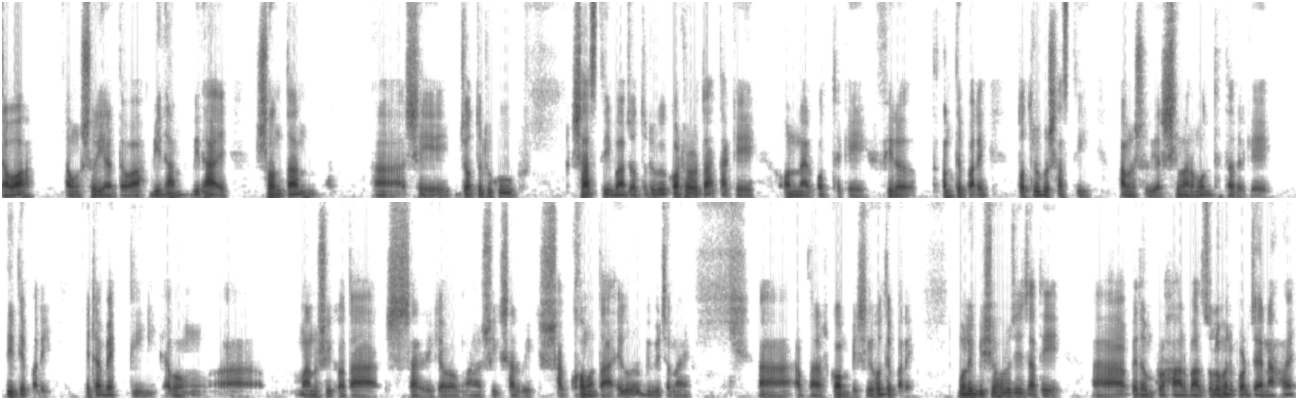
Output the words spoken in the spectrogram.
দেওয়া এবং শরিয়ার দেওয়া বিধান। বিধায় সন্তান সে যতটুকু শাস্তি বা যতটুকু কঠোরতা তাকে অন্যায়ের পথ থেকে ফিরে আনতে পারে, ততটুকু শাস্তি আমরা শরিয়ার সীমার মধ্যে তাদেরকে দিতে পারি। এটা ব্যক্তি এবং মানসিকতা, শারীরিক এবং মানসিক সার্বিক সক্ষমতা এগুলোর বিবেচনায় আপনার কম বেশি হতে পারে। মৌলিক বিষয় হলো যে যাতে বেদম প্রহার বা জুলুমের পর্যায়ে না হয়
